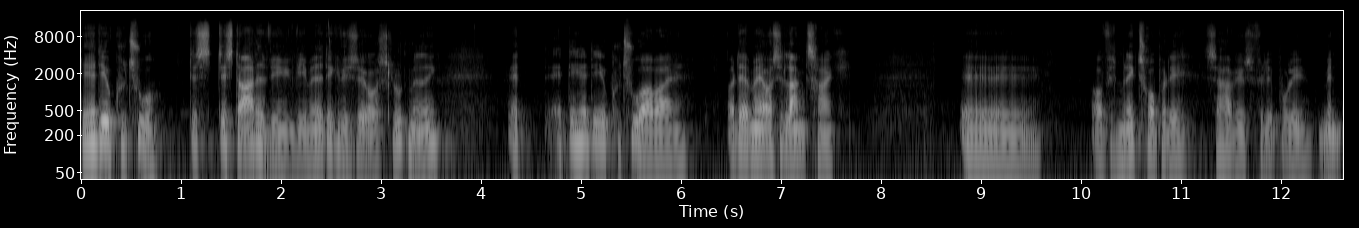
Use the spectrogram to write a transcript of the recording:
Det her, det er jo kultur. Det, det startede vi, vi med, det kan vi så også slutte med, ikke? At, at det her, det er jo kulturarbejde, og dermed også et langt træk. Øh, og hvis man ikke tror på det, så har vi jo selvfølgelig et problem. Men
